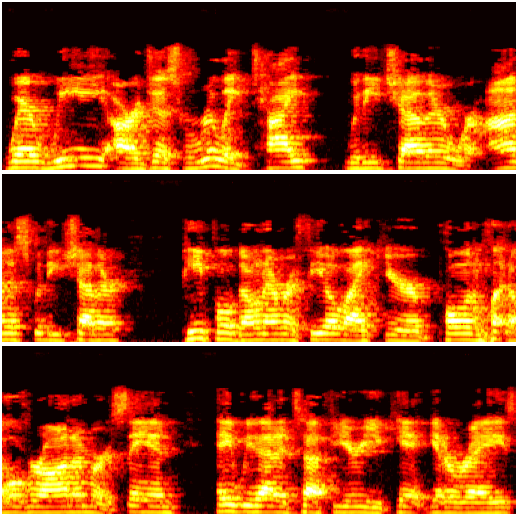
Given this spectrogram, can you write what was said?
where we are just really tight with each other, we're honest with each other. people don't ever feel like you're pulling one over on them or saying, hey, we've had a tough year, you can't get a raise.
